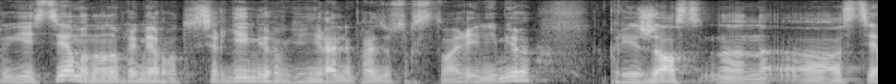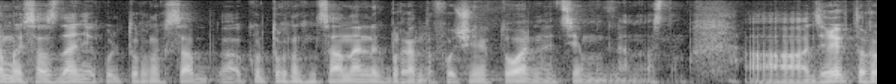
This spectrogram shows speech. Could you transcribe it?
есть темы, но, например, вот Сергей Миров, генеральный продюсер сотворения мира, приезжал с, на, на, а, с темой создания культурных, а, культурных национальных брендов. Очень актуальная тема для нас. Там. А, директор э,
